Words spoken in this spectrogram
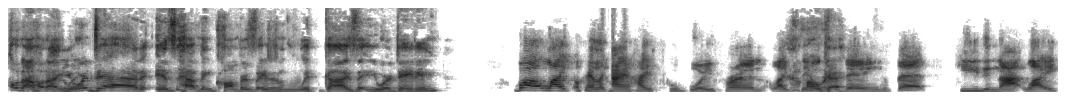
Hold on, hold on. Your dad is having conversations with guys that you are dating. Well, like okay, like my high school boyfriend, like there Okay. were things that he did not like,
